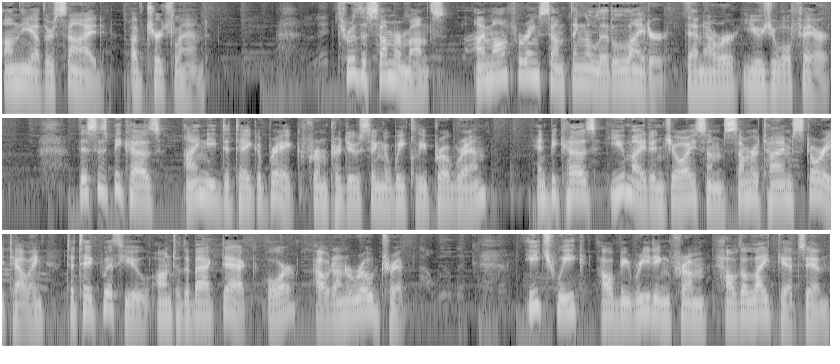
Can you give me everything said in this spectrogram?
on the other side of Churchland. Through the summer months, I'm offering something a little lighter than our usual fare. This is because I need to take a break from producing a weekly program, and because you might enjoy some summertime storytelling to take with you onto the back deck or out on a road trip. Each week, I'll be reading from How the Light Gets In,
